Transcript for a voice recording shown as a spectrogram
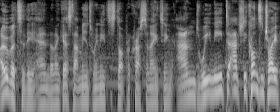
over to the end and I guess that means we need to stop procrastinating and we need to actually concentrate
